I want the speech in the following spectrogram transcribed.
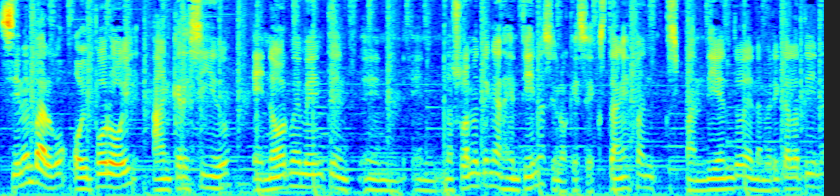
Sin embargo, hoy por hoy han crecido enormemente, en, en, en, no solamente en Argentina, sino que se están expandiendo en América Latina.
